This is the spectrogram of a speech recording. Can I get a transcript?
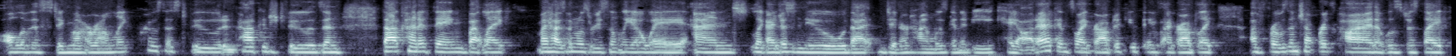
all of this stigma around like processed food and packaged foods and that kind of thing. But like my husband was recently away and like I just knew that dinner time was going to be chaotic. And so I grabbed a few things. I grabbed like a frozen shepherd's pie that was just like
